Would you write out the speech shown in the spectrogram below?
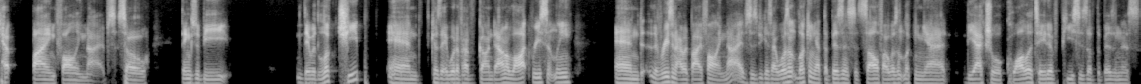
kept buying falling knives. So things would be, they would look cheap and because they would have gone down a lot recently, and the reason I would buy falling knives is because I wasn't looking at the business itself. I wasn't looking at the actual qualitative pieces of the business.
